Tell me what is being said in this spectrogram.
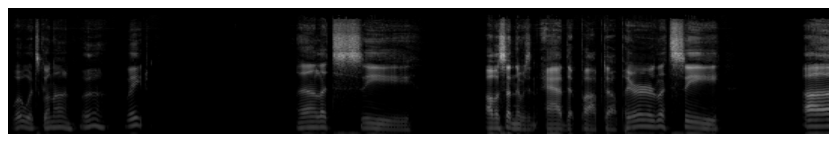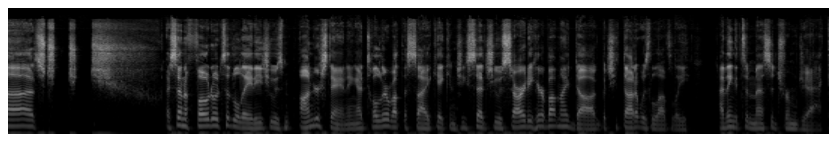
whoa, what's going on? Uh, wait. Uh, let's see. All of a sudden, there was an ad that popped up here. Let's see. Uh, I sent a photo to the lady. She was understanding. I told her about the psychic, and she said she was sorry to hear about my dog, but she thought it was lovely. I think it's a message from Jack.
